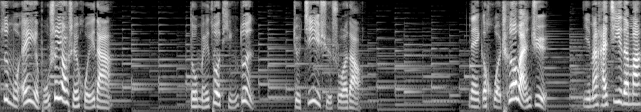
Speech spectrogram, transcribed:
字母 A 也不是要谁回答，都没做停顿，就继续说道：“那个火车玩具，你们还记得吗？”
